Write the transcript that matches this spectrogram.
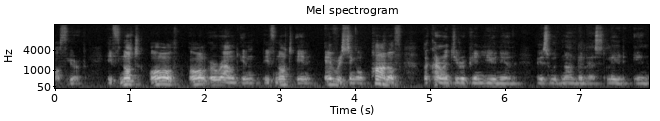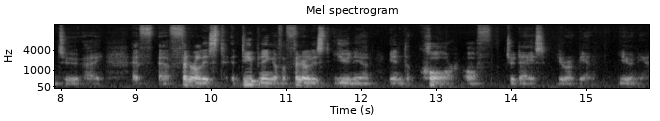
of Europe. If not all, all around, in, if not in every single part of the current European Union, this would nonetheless lead into a, a, a federalist, a deepening of a federalist union in the core of today's European Union.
